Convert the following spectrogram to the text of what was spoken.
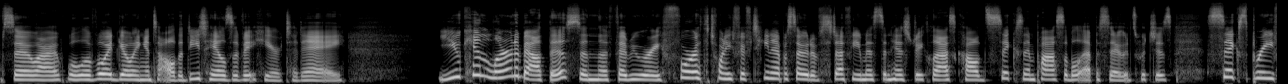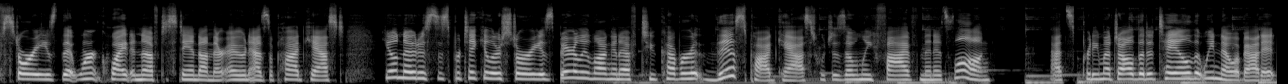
so I will avoid going into all the details of it here today. You can learn about this in the February 4th, 2015 episode of Stuff You Missed in History class called Six Impossible Episodes, which is six brief stories that weren't quite enough to stand on their own as a podcast. You'll notice this particular story is barely long enough to cover this podcast, which is only five minutes long. That's pretty much all the detail that we know about it.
